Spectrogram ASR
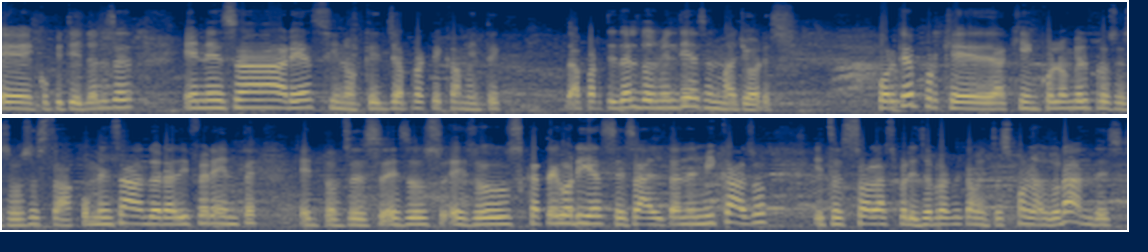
eh, compitiendo en, en esa área, sino que ya prácticamente a partir del 2010 en mayores. ¿Por qué? Porque aquí en Colombia el proceso se estaba comenzando, era diferente, entonces esos, esos categorías se saltan en mi caso, y entonces toda la experiencia prácticamente es con las grandes.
